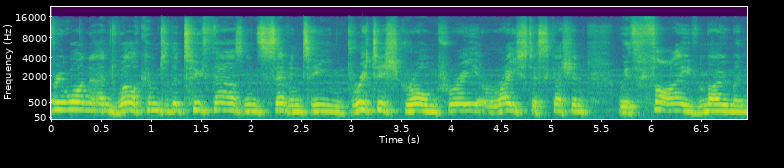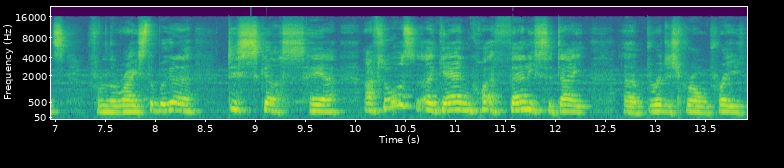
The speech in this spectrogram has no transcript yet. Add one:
Everyone, and welcome to the 2017 British Grand Prix race discussion with five moments from the race that we're going to discuss here after what was, again, quite a fairly sedate uh, British Grand Prix,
